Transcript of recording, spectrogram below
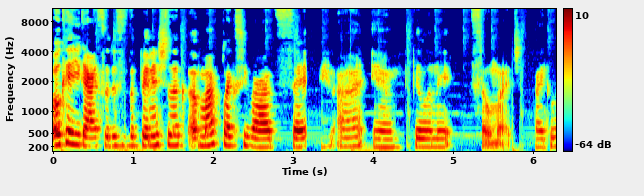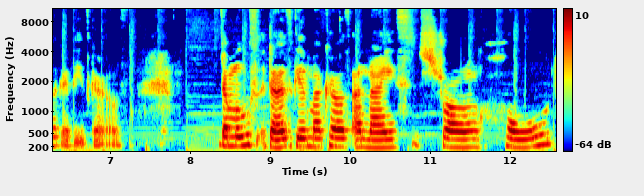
Okay, you guys, so this is the finished look of my Flexi Rod set, and I am feeling it so much. Like, look at these girls. The mousse does give my curls a nice, strong hold.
